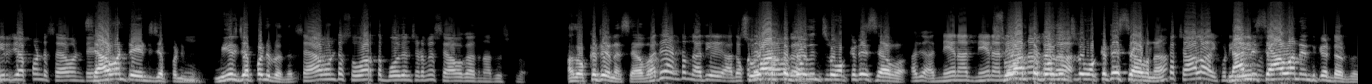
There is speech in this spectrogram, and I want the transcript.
మీరు చెప్పండి సేవ అంటే సేవ అంటే ఏంటి చెప్పండి మీరు? మీరు చెప్పండి బ్రదర్ సేవ అంటే సువార్త బోధించడమే సేవ కాదు నా దృష్టిలో. అది ఒక్కటేనా సేవ అదే అంటుంది అది సువార్త. బోధించడం ఒక్కటే సేవ సువార్త. బోధించడం ఒక్కటే సేవనా చాలా ఇప్పుడు దాన్ని సేవ అని ఎందుకంటారు.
